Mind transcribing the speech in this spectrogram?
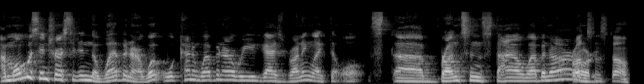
I'm almost interested in the webinar. What what kind of webinar were you guys running? Like the uh, Brunson style webinar, Brunson or stuff.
